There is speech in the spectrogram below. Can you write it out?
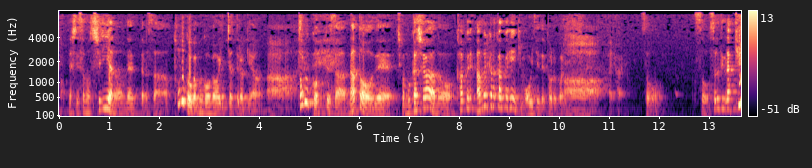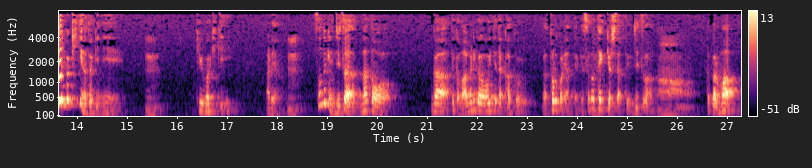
まあ、だし、そのシリアの問題だったらさ、トルコが向こう側行っちゃってるわけやん。トルコってさ、NATO で、しかも昔はあの、核、アメリカの核兵器も置いてて、トルコに。ああ、はいはい。そう。そう。それで、なキューバ危機の時に、うん。キューバ危機あるやん。うん。その時に実は NATO が、てかまあアメリカが置いてた核がトルコにあったんやけど、それを撤去したっていう、実は。あだからまあ、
